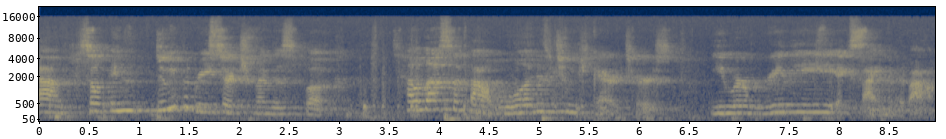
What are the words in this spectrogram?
Um, so in doing the research for this book, tell us about one or two characters you were really excited about.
